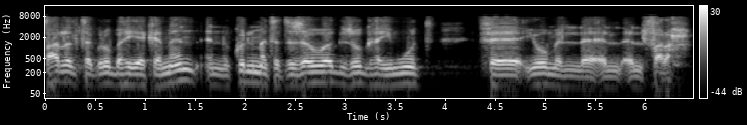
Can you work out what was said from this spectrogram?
تعرض لتجربة هي كمان أن كل ما تتزوج زوجها يموت في يوم الفرح.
